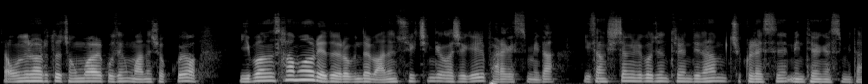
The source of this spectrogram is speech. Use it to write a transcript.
자 오늘 하루도 정말 고생 많으셨고요. 이번 3월에도 여러분들 많은 수익 챙겨가시길 바라겠습니다. 이상 시장 읽어준 트렌디남 주클래스 민태형이었습니다.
